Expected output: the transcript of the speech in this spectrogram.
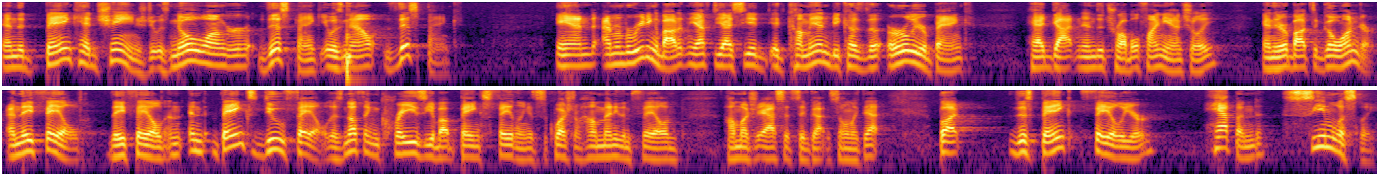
And the bank had changed. It was no longer this bank, it was now this bank. And I remember reading about it, and the FDIC had, had come in because the earlier bank had gotten into trouble financially and they're about to go under. And they failed. They failed. And, and banks do fail. There's nothing crazy about banks failing. It's a question of how many of them fail and how much assets they've got and so on like that. But this bank failure happened seamlessly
